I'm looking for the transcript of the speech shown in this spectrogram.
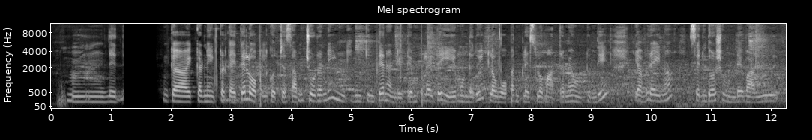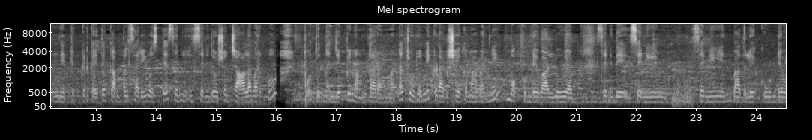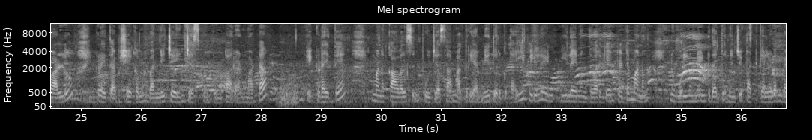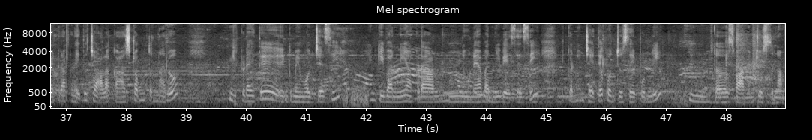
嗯对 ఇంకా ఇక్కడ ఇక్కడికైతే లోపలికి వచ్చేసాము. చూడండి ఇంక ఇంతేనండి. టెంపుల్ అయితే ఏముండదు. ఇట్లా ఓపెన్ ప్లేస్లో మాత్రమే ఉంటుంది. ఎవరైనా శనిదోషం ఉండేవాళ్ళు ఇక్కడికైతే కంపల్సరీ వస్తే శని శనిదోషం చాలా వరకు పోతుందని చెప్పి నమ్ముతారనమాట చూడండి ఇక్కడ అభిషేకం అవన్నీ మొక్కుండే వాళ్ళు శనిదే శని శని బాధలు ఎక్కువ ఉండేవాళ్ళు. ఇక్కడైతే అభిషేకం అవన్నీ చేయించేసుకుంటుంటారు అనమాట ఇక్కడైతే మనకు కావాల్సిన పూజా సామాగ్రి అన్నీ దొరుకుతాయి. వీలైన వీలైనంత వరకు ఏంటంటే మనం నువ్వుల నూనె ఇంటి దగ్గర నుంచి పట్టుకెళ్ళడం బెటర్. అక్కడైతే చాలా కాస్ట్ అమ్ముతున్నారు. ఇక్కడైతే ఇంక మేము వచ్చేసి ఇంక ఇవన్నీ అక్కడ నూనె అవన్నీ వేసేసి ఇక్కడ నుంచి అయితే కొంచెం సేపు ఉండి ఇంకా స్వామిని చూస్తున్నాం.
